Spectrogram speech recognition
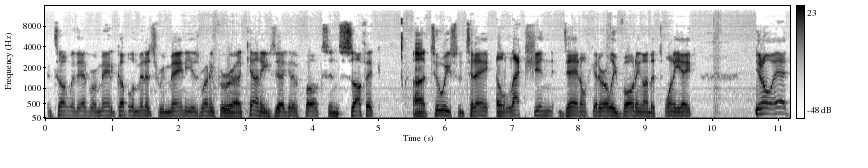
And talking with Ed Romaine, a couple of minutes remain. He is running for uh, county executive, folks, in Suffolk. Uh, two weeks from today, election day. Don't forget early voting on the 28th. You know, Ed,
